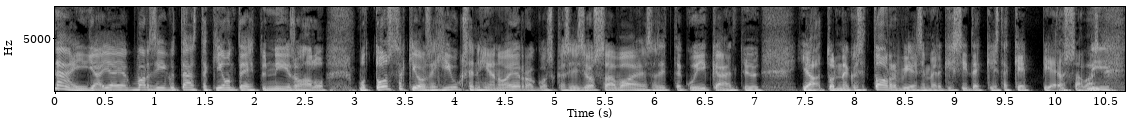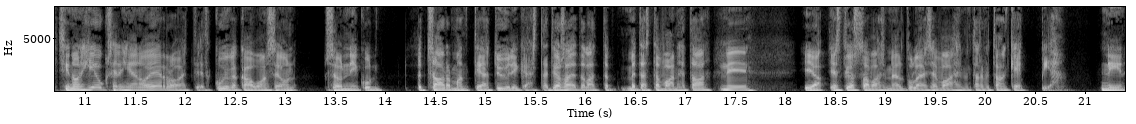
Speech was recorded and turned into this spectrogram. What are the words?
näin, ja, ja, ja varsinkin kun tästäkin on tehty niin iso halu. Mutta tossakin on se hiuksen hieno ero, koska siis jossain vaiheessa sitten kun ikääntyy ja todennäköisesti tarvii esimerkiksi itsekin sitä keppiä jossain vaiheessa. Niin. Siinä on hiuksen hieno ero, että, että kuinka kauan se on, se on niin kuin charmanttia ja tyylikästä. Et jos ajatellaan, että me tästä vanhetaan, Niin. Ja, ja sitten jossain vaiheessa meillä tulee se vaihe, että me tarvitaan keppiä. Niin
